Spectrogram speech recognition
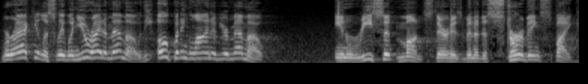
miraculously, when you write a memo, the opening line of your memo, in recent months, there has been a disturbing spike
